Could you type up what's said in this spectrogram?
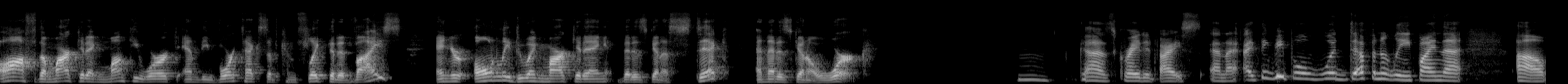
off the marketing monkey work and the vortex of conflicted advice and you're only doing marketing that is going to stick and that is going to work. Mm, that's great advice. And I, I, think people would definitely find that uh,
